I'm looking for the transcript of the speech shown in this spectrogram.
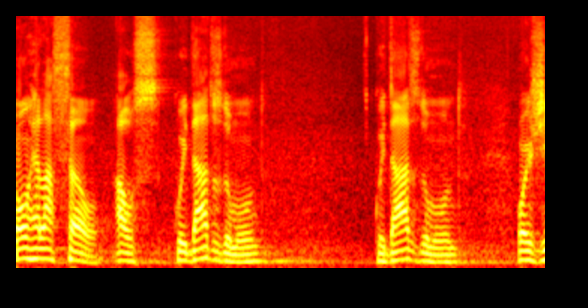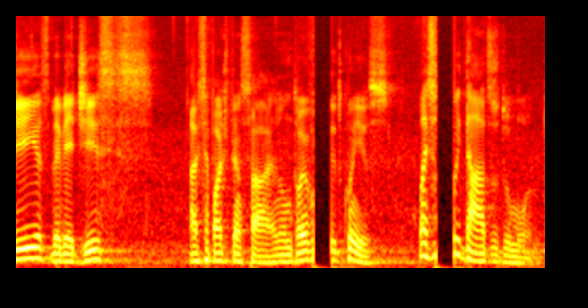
Com relação aos cuidados do mundo, cuidados do mundo, orgias, bebedices. Aí você pode pensar, eu não estou envolvido com isso. Mas os cuidados do mundo.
